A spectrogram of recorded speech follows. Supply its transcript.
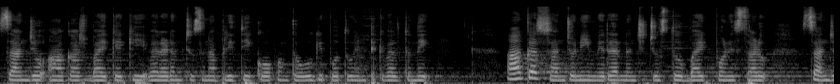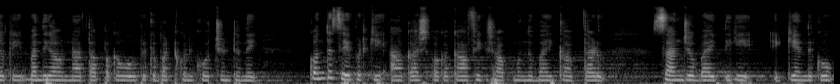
సంజు ఆకాష్ బైక్ ఎక్కి వెళ్ళడం చూసిన ప్రీతి కోపంతో ఊగిపోతూ ఇంటికి వెళ్తుంది. ఆకాష్ సంజుని మిర్రర్ నుంచి చూస్తూ బైక్ పోనిస్తాడు. సంజుకి ఇబ్బందిగా ఉన్నా తప్పక ఓపిక పట్టుకుని కూర్చుంటుంది. కొంతసేపటికి ఆకాష్ ఒక కాఫీ షాప్ ముందు బైక్ ఆపుతాడు. సంజు బైక్ దిగి ఎక్కేందుకు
